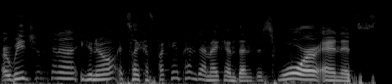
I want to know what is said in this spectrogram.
Are we just gonna, you know, it's like a fucking pandemic and then this war and it's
